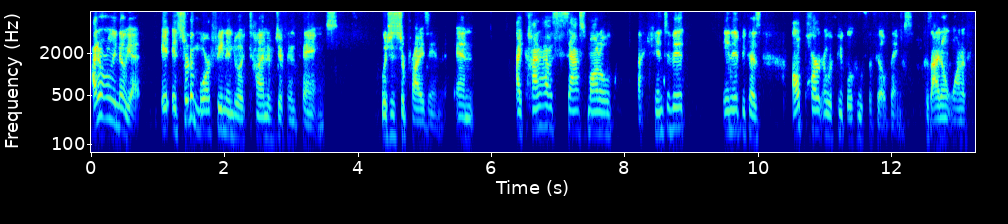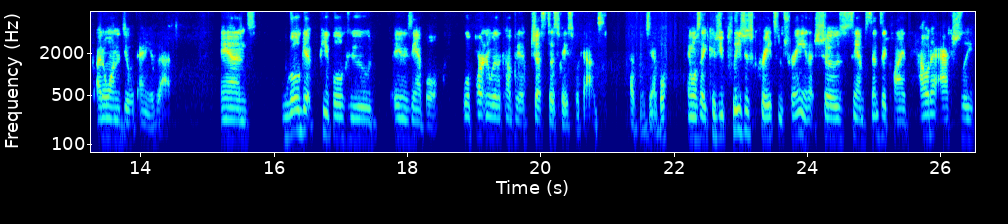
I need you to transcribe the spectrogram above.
I don't really know yet. It, it's sort of morphing into a ton of different things. Which is surprising. And I kind of have a SaaS model, a hint of it in it because I'll partner with people who fulfill things because I don't want to I don't want to deal with any of that. And we'll get people who, an example, we'll partner with a company that just does Facebook ads, as an example. And we'll say, could you please just create some training that shows Sam Sensei clients how to actually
